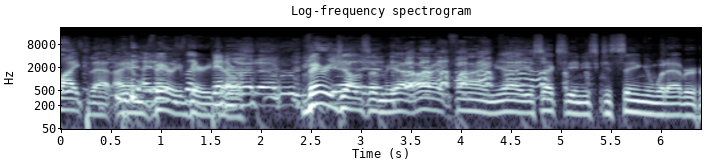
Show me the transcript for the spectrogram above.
like that. I am I know, very, like, very bitter. jealous. Whatever. Very jealous it. of me. Yeah, all right, fine. Yeah, you're sexy and you can sing and whatever.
